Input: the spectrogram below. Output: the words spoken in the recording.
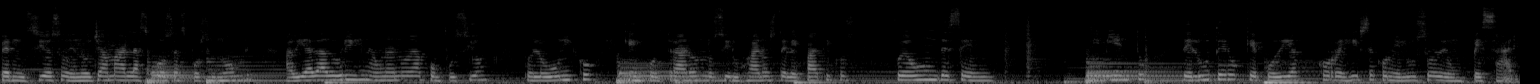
pernicioso de no llamar las cosas por su nombre había dado origen a una nueva confusión, pues lo único que encontraron los cirujanos telepáticos fue un del útero que podía corregirse con el uso de un pesario.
